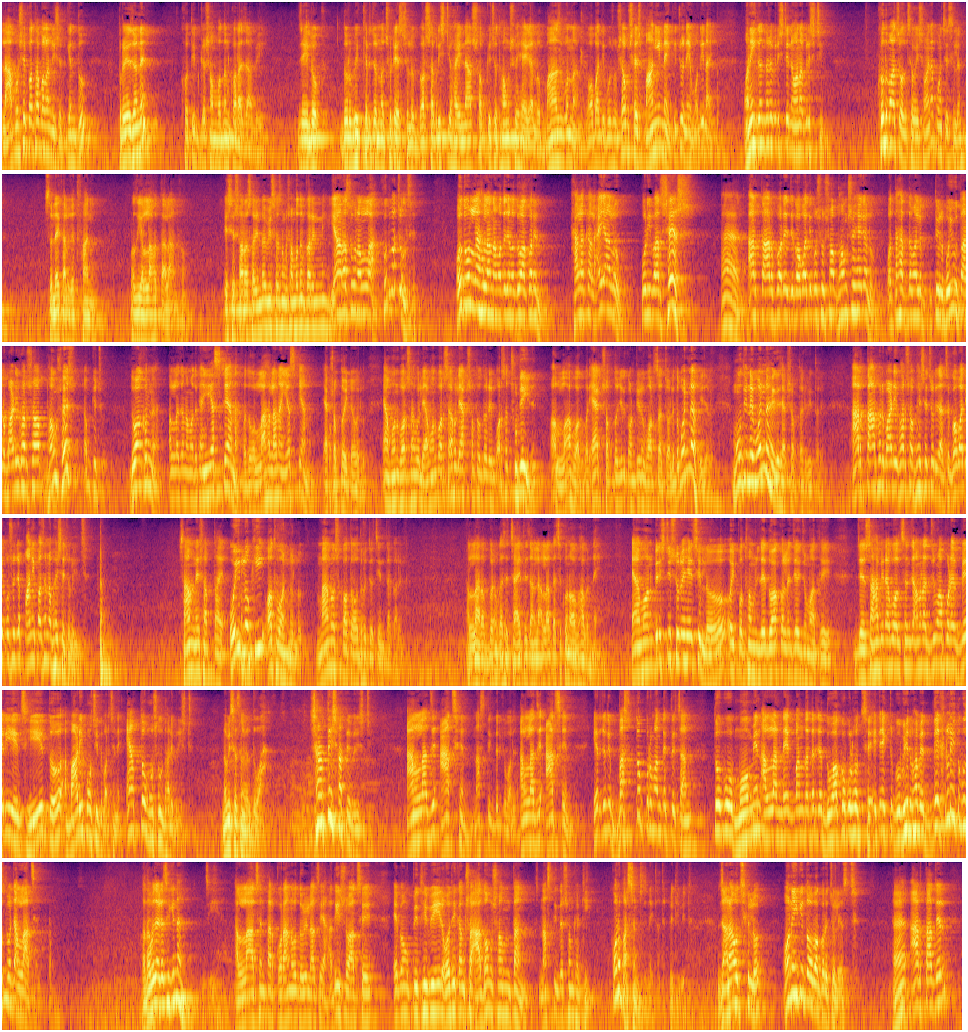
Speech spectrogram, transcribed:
তাহলে আপোষে কথা বলা নিষেধ, কিন্তু প্রয়োজনে খতিবকে সম্বোধন করা যাবে। যে লোক দুর্ভিক্ষের জন্য ছুটে এসেছিল, বর্ষা বৃষ্টি হয় না আর সব কিছু ধ্বংস হয়ে গেল, বাঁচবো না, গবাদি পশু, সব শেষ, পানি নেই, কিছু নেই মদি নাই। অনেক দিন ধরে বৃষ্টি নেই, অনাবৃষ্টি। খুদবা চলছে, ওই সময় না পৌঁছেছিলেন সুলেখ আল গেতফানি রদি আল্লাহ তালাহ এসে সরাসরি নবী সম্বোধন করেননি, ইয়া রাসুল আল্লাহ খুদবা চলছে। ওদুল্লাহ আমাদের জন্য দোয়া করেন। হালাকাল আই আলো, পরিবার শেষ। হ্যাঁ আর তারপরে যে গবাদি পশু সব ধ্বংস হয়ে গেল। ও তাহাদ্দামালে তুল বইউ তার বাড়িঘর সব ধ্বংস, শেষ সব কিছু দোয়া করেন না, আল্লাহ যেন আমাদেরকে ইয়াসকে আনা আল্লাহ আল্লাহ ইয়াসকে আনা এক সপ্তাহ এটা হলো। এমন বর্ষা হলে, এমন বর্ষা হলে এক সপ্তাহ ধরে বর্ষা ছুটেই দেয় আল্লাহ আকবর, এক সপ্তাহ যদি কন্টিনিউ বর্ষা চলে, তো বন্যা হয়ে যাবে। মদিনে বন্যা হয়ে গেছে এক সপ্তাহের ভিতরে। আর তারপর বাড়ি ঘর সব ভেসে চলে যাচ্ছে। গবাদি পশু যে পানি পাচ্ছে না, ভেসে চলে যাচ্ছে। সামনে সপ্তাহে ওই লোকই অথবা অন্য লোক। মানুষ কত অধৈর্য চিন্তা করেন আল্লাহ রব্বরের কাছে চাইতে জানলে আল্লাহর কাছে কোনো অভাব নেই। এমন বৃষ্টি শুরু হয়েছিল, ওই প্রথম যে দোয়া করলেন যে জুমাতে, যে সাহাবিরা বলছেন যে আমরা জুমা পড়ে বেরিয়েছি তো বাড়ি পৌঁছিতে পারছি না। এত মুসলধারে বৃষ্টি। নবী সালামের দোয়া। সাথে সাথে বৃষ্টি। আল্লাহ যে আছেন, নাস্তিকদেরকে বলে, আল্লাহ যে আছেন, এর যদি বাস্তব প্রমাণ দেখতে চান তবু মমিন আল্লাহ নেক বান্দাদের যে দোয়া কবুল হচ্ছে, এটা একটু গভীরভাবে দেখলেই তো বুঝতে পারছে আল্লাহ আছেন। কথা বোঝা গেছে কি না জি আল্লাহ আছেন, তার কোরআন ও দলিল আছে, হাদিসও আছে, এবং পৃথিবীর অধিকাংশ আদম সন্তান নাস্তিকদের সংখ্যা কি? কোনো পার্সেন্টেজ নেই তাদের পৃথিবীতে। যারাও ছিল, অনেকেই তো অবাক করে চলে এসছে। হ্যাঁ? আর তাদের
